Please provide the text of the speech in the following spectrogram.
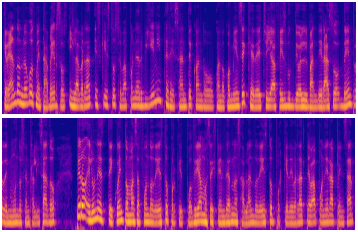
creando nuevos metaversos y la verdad es que esto se va a poner bien interesante cuando, cuando comience, que de hecho ya Facebook dio el banderazo dentro del mundo centralizado, pero el lunes te cuento más a fondo de esto porque podríamos extendernos hablando de esto porque de verdad te va a poner a pensar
